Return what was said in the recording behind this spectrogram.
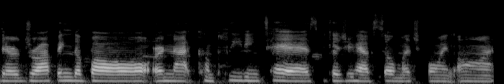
they're dropping the ball or not completing tasks because you have so much going on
